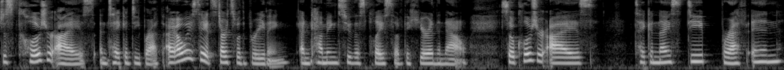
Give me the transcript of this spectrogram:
just close your eyes and take a deep breath. I always say it starts with breathing and coming to this place of the here and the now. So close your eyes, take a nice deep breath in.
